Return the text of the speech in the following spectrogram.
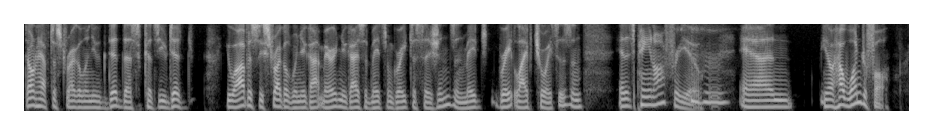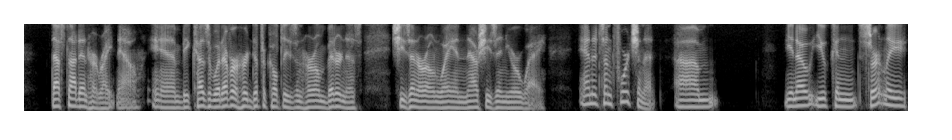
don't have to struggle and you did this because you did you obviously struggled when you got married and you guys have made some great decisions and made great life choices and and it's paying off for you mm-hmm. and you know how wonderful that's not in her right now and because of whatever her difficulties and her own bitterness she's in her own way and now she's in your way and it's unfortunate um, you know, you can certainly,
